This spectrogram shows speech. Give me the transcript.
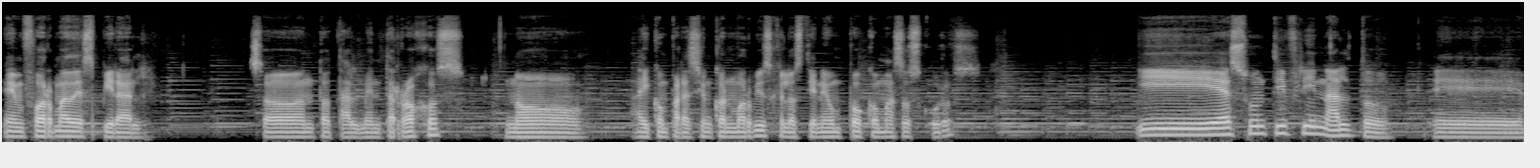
en forma de espiral son totalmente rojos. No hay comparación con Morbius, que los tiene un poco más oscuros. Y es un Tiflin alto. Eh,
